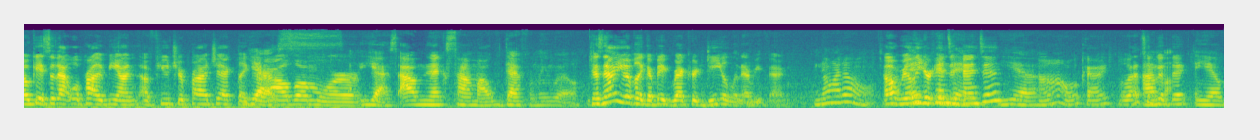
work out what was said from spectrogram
Okay, so that will probably be on a future project, like Yes. your album, or Yes, I'll, next time I definitely will. because now you have like a big record deal and everything. No, I don't. Oh, I'm really? You're independent? Yeah. Oh, okay. Well, that's a I'm- good thing. Yeah,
